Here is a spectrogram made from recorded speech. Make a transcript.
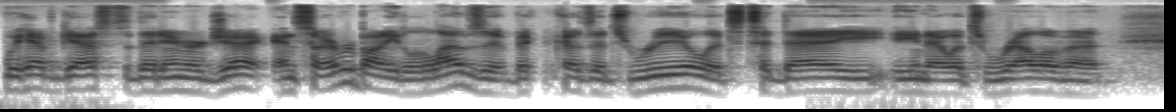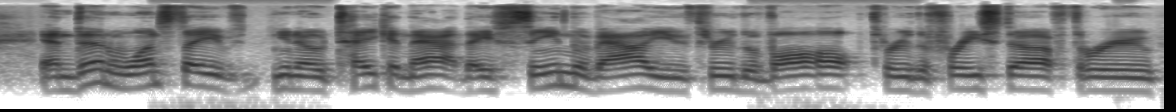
we have guests that interject. And so everybody loves it because it's real, it's today, you know, it's relevant. And then once they've, you know, taken that, they've seen the value through the vault, through the free stuff, through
